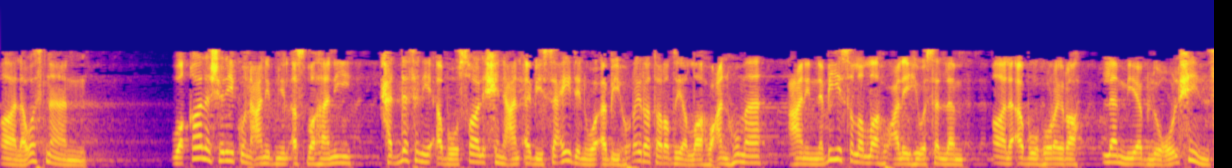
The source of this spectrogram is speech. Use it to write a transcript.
قال واثنان. وقال شريك عن ابن الأصبهاني حدثني أبو صالح عن أبي سعيد وأبي هريرة رضي الله عنهما عن النبي صلى الله عليه وسلم قال أبو هريرة لم يبلغ الحنث.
